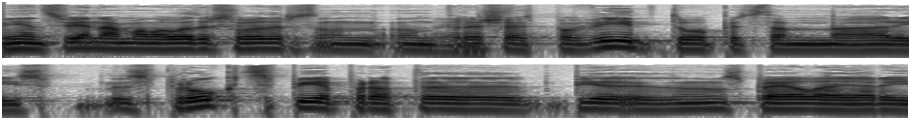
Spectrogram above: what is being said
Viens vienā malā, otrs otrs un, un Viens. trešais pa vidu. To pēc tam arī sprukts pieprata, pie, nu, spēlēja arī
